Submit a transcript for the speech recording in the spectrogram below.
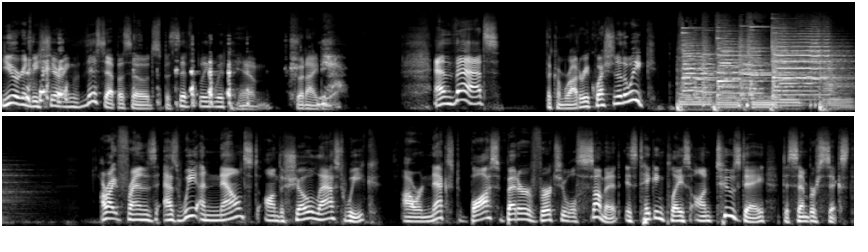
You are going to be sharing this episode specifically with him. Good idea. Yeah. And that's the camaraderie question of the week. All right, friends, as we announced on the show last week, our next Boss Better Virtual Summit is taking place on Tuesday, December 6th.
